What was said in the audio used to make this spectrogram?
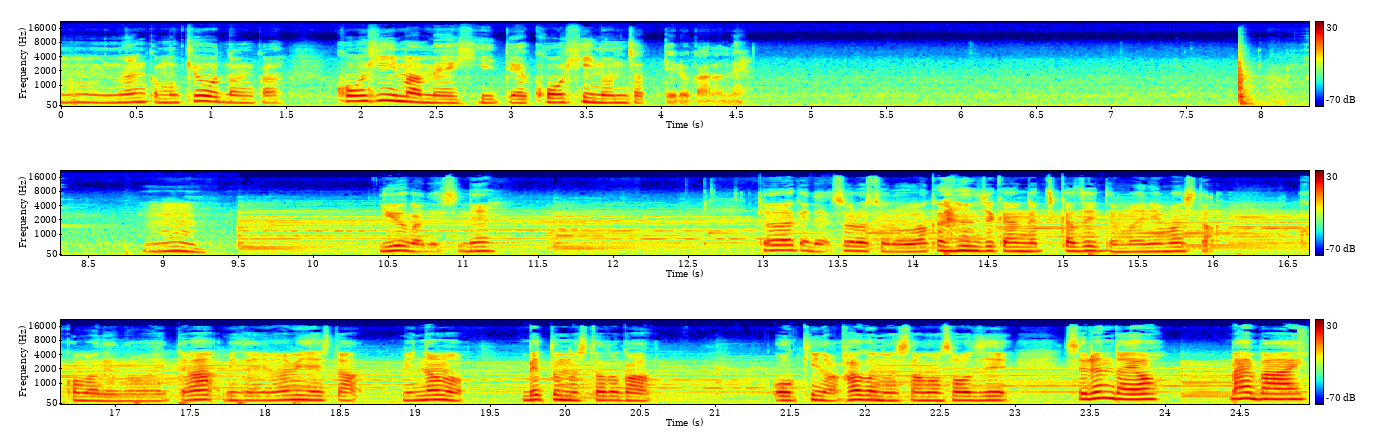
うんなんかもう今日なんかコーヒー豆ひいてコーヒー飲んじゃってるからね。うん。優雅ですね。というわけでそろそろお別れの時間が近づいてまいりました。ここまでのお相手は水谷まみでした。みんなもベッドの下とか大きな家具の下の掃除するんだよ。バイバイ。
